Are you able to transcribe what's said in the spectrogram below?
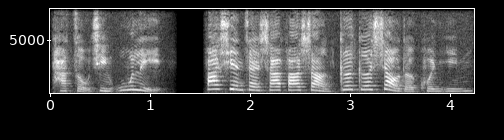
他走进屋里，发现在沙发上咯咯笑的昆英，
